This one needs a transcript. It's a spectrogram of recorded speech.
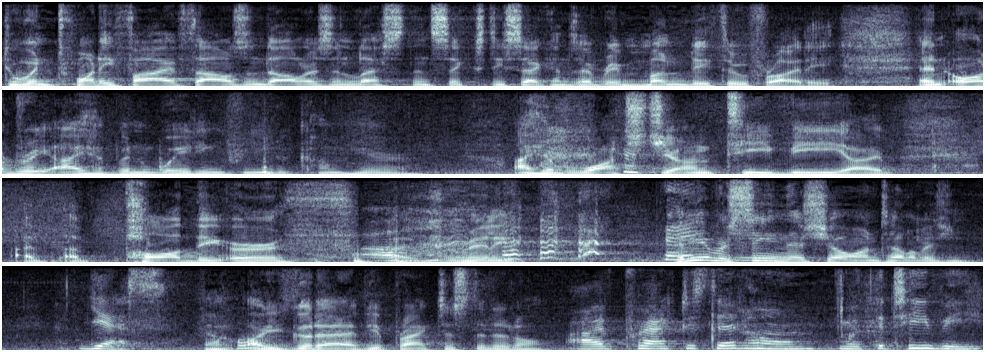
to win $25,000 in less than 60 seconds every Monday through Friday. And Audrey, I have been waiting for you to come here. I have watched you on TV. I've, I've, I've pawed the earth. I've really... have you ever seen this show on television? Yes. Are you good at it? Have you practiced it at all? I've practiced at home with the TV.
